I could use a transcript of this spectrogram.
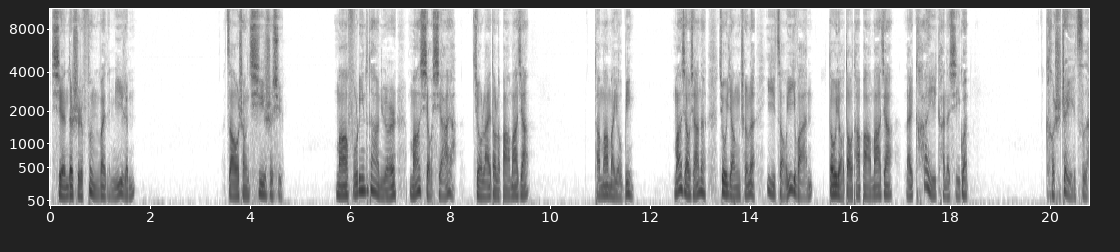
显得是分外的迷人。早上七时许。马福林的大女儿马小霞呀，就来到了爸妈家。她妈妈有病，马小霞呢就养成了一早一晚都要到她爸妈家来看一看的习惯。可是这一次，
